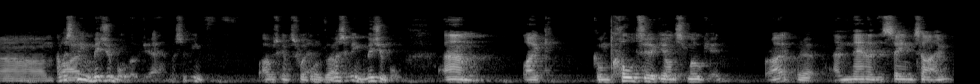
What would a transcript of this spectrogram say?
Um, It must I- have been miserable though, Jeff. It must have been. I was going to swear. What It was that? must have been miserable. Um, like going cold turkey on smoking, right? Yeah. And then at the same time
